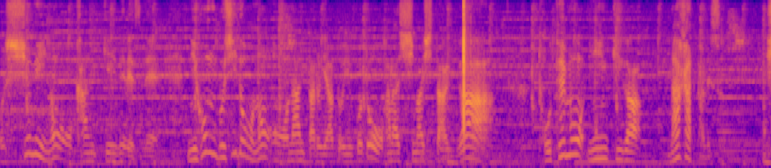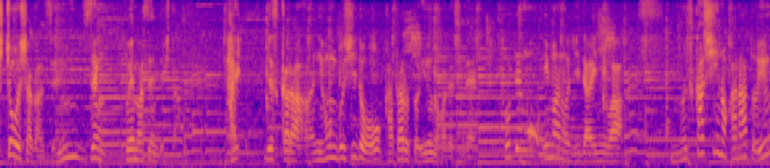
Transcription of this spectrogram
趣味の関係でですね日本武士道の何たるやということをお話ししましたがとても人気がなかったです。視聴者が全然増えませんでした。はい。ですから日本武士道を語るというのがですねとても今の時代には難しいのかなという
